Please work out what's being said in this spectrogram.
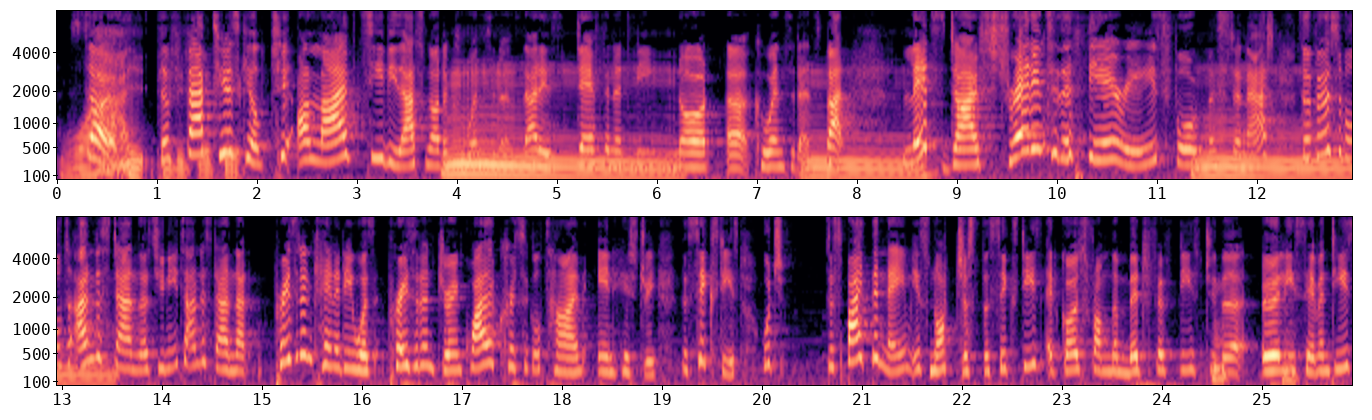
Why so the fact he was there? killed to, on live TV, that's not a coincidence. That is hmm. definitely not a coincidence. But hmm. let's dive straight into the theories for Mr. Nash. So hmm. first of all, to understand this, you need to understand that President Kennedy was president during quite a critical time in history, the 60s, which despite the name is not just the 60s it goes from the mid 50s to the early 70s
